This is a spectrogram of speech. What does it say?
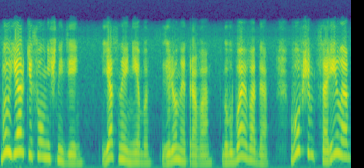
Был яркий солнечный день, ясное небо, зеленая трава, голубая вода. В общем, царила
